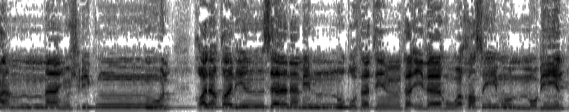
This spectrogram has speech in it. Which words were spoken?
عما يشركون خلق الإنسان من نطفة فإذا هو خصيم مبين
